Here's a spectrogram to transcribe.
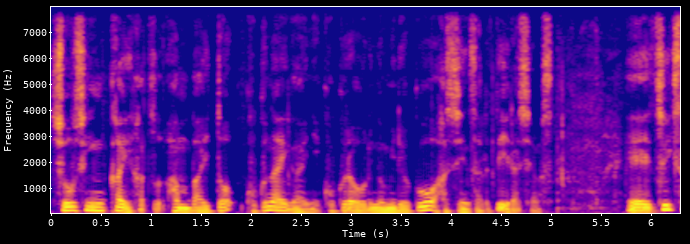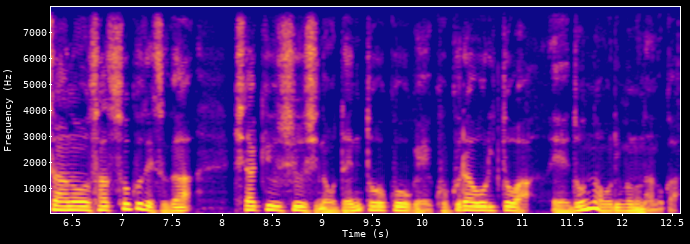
商品開発販売と国内外に小倉織の魅力を発信されていらっしゃいます。えー、追木さんあの早速ですが北九州市の伝統工芸小倉織とは、えーどんな織物なのか、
